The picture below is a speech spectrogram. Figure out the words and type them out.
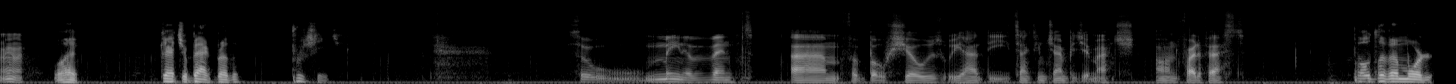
anyway. well, hey, got your back, brother. Appreciate you. So main event um, for both shows, we had the tag team championship match on Fyter Fest. Both of them were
